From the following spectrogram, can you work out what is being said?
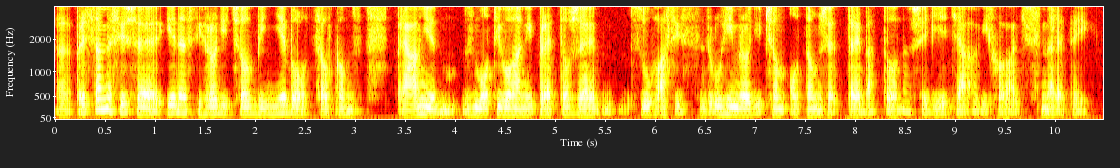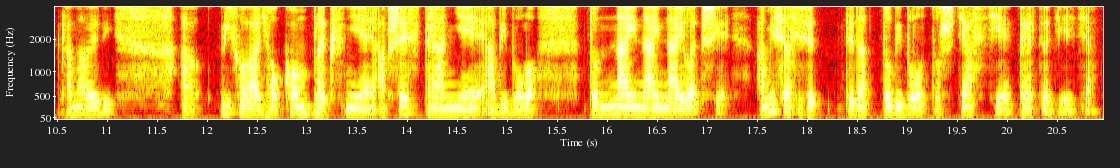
Predstavme si, že jeden z tých rodičov by nebol celkom správne zmotivovaný, pretože súhlasí s druhým rodičom o tom, že treba to naše dieťa vychovať v smere tej kamavedy a vychovať ho komplexne a všestranne, aby bolo to naj, naj, najlepšie. A myslia si, že teda to by bolo to šťastie pre to dieťa.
